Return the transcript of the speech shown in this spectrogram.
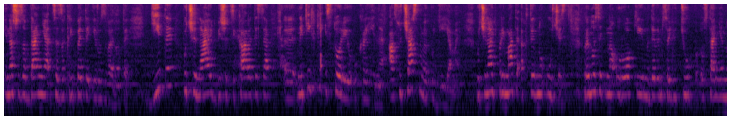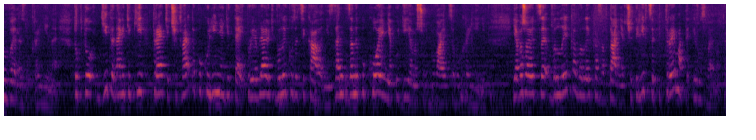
І наше завдання це закріпити і розвинути. Діти починають більше цікавитися е, не тільки історією України, а сучасними подіями. Починають приймати активну участь, приносять на уроки. Ми дивимося YouTube, останні новини з України. Тобто діти, навіть які третє, четверте покоління дітей, проявляють велику зацікавленість, за- занепокоєння подіями, що відбуваються в Україні. Я вважаю, це велике, велике завдання вчителів це підтримати і розвинути.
